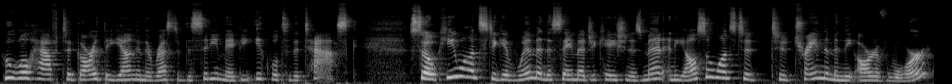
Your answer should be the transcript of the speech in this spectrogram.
who will have to guard the young and the rest of the city may be equal to the task. So he wants to give women the same education as men, and he also wants to, to train them in the art of war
